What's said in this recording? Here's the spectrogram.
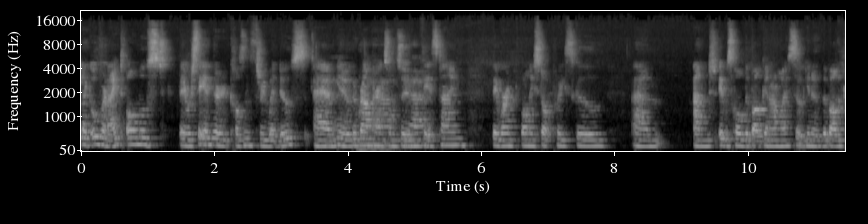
like overnight almost they were seeing their cousins through windows. Um, you know, their grandparents on Zoom Yeah. and FaceTime. They weren't Bonnie Stop preschool. Um, and it was called the bug in our house. So, you know, the bug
